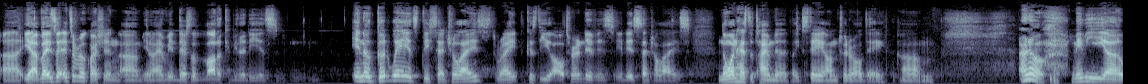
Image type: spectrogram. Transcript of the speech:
Uh, yeah but it's a, it's a real question. Um, you know i mean there's a lot of community is in a good way it's decentralized right? Because the alternative is it is centralized. No one has the time to like stay on twitter all day. Um, I don't know. Maybe uh,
